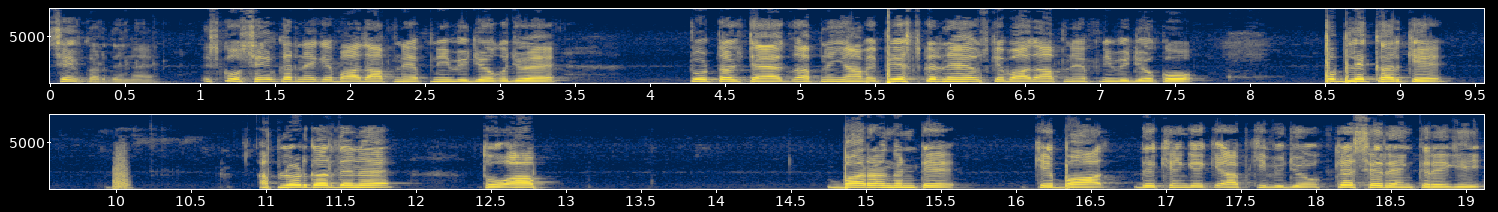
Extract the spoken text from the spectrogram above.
सेव कर देना है। इसको सेव करने के बाद आपने अपनी वीडियो को जो है टोटल टैग आपने यहाँ पे पेस्ट करना है। उसके बाद आपने अपनी वीडियो को पब्लिक करके अपलोड कर देना है। तो आप 12 घंटे के बाद देखेंगे कि आपकी वीडियो कैसे रैंक करेगी।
